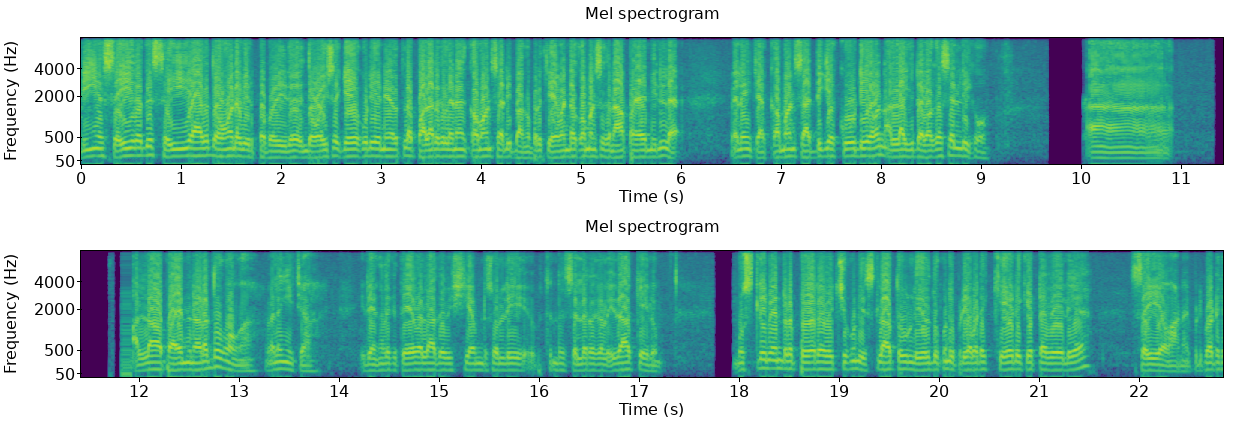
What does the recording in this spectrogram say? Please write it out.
நீங்க செய்யறது செய்யாதது உங்களோட விருப்பப்படி. இது இந்த வயசை கேட்கக்கூடிய நேரத்துல பலர்கள் என்ன கமெண்ட்ஸ் அடிப்பாங்க? பிரச்சனை எவன்ட கமெண்ட்ஸுக்கு நான் பயம் இல்லை. விளைஞ்சா கமெண்ட்ஸ் அடிக்க கூடியவன் அல்லா கிட்ட வகை சொல்லிக்கோ அல்லாஹ் பயந்து நடந்துக்கோங்க விளங்கிச்சா இது எங்களுக்கு தேவையில்லாத விஷயம்னு சொல்லி சிலர்கள் இதா கேளும் என்ற பெயரை வச்சுக்கொண்டு இஸ்லாத்துக்குள் இருந்து கொண்டு இப்படியாப்பட்ட கேடு கெட்ட வேலையை செய்யவான இப்படிப்பட்ட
